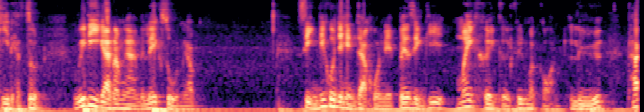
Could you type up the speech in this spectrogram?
ทีเด็ดสุด วิธีการทำงานเป็นเลขศูนย์ครับ สิ่งที่คุณจะเห็นจากคนนี้เป็นสิ่งที่ไม่เคยเกิดขึ้นมาก่อน หรือถ้า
